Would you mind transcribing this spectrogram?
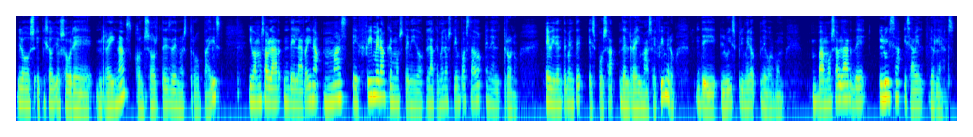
los episodios sobre reinas, consortes de nuestro país y vamos a hablar de la reina más efímera que hemos tenido, la que menos tiempo ha estado en el trono. Evidentemente, esposa del rey más efímero, de Luis I de Borbón. Vamos a hablar de Luisa Isabel de Orleans.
